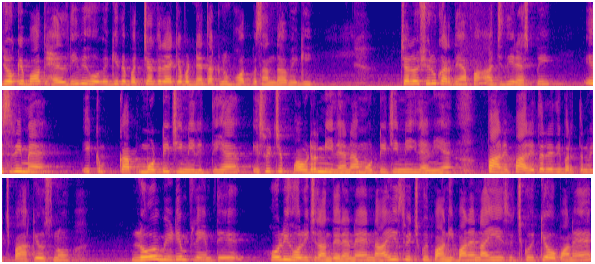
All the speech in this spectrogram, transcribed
ਜੋ ਕਿ ਬਹੁਤ ਹੈਲਦੀ ਵੀ ਹੋਵੇਗੀ ਤੇ ਬੱਚਿਆਂ ਤੋਂ ਲੈ ਕੇ ਵੱਡਿਆਂ ਤੱਕ ਨੂੰ ਬਹੁਤ ਪਸੰਦ ਆਵੇਗੀ। ਚਲੋ ਸ਼ੁਰੂ ਕਰਦੇ ਹਾਂ ਆਪਾਂ ਅੱਜ ਦੀ ਰੈਸਪੀ ਇਸ ਲਈ ਮੈਂ ਇੱਕ ਕੱਪ ਮੋਟੀ ਚੀਨੀ ਲਿੱਤੀ ਹੈ। ਇਸ ਵਿੱਚ ਪਾਊਡਰ ਨਹੀਂ ਲੈਣਾ, ਮੋਟੀ ਚੀਨੀ ਹੀ ਲੈਣੀ ਹੈ। ਭਾਰੇ ਭਾਰੇ ਤਲੇ ਦੀ ਬਰਤਨ ਵਿੱਚ ਪਾ ਕੇ ਉਸ ਨੂੰ ਲੋ ਮੀਡੀਅਮ ਫਲੇਮ ਤੇ ਹੌਲੀ ਹੌਲੀ ਚਲਾਉਂਦੇ ਰਹਿਣਾ ਹੈ, ਨਾ ਹੀ ਇਸ ਵਿੱਚ ਕੋਈ ਪਾਣੀ ਪਾਣਾ ਨਾ ਹੀ ਇਸ ਵਿੱਚ ਕੋਈ ਘਿਓ ਪਾਣਾ ਹੈ।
